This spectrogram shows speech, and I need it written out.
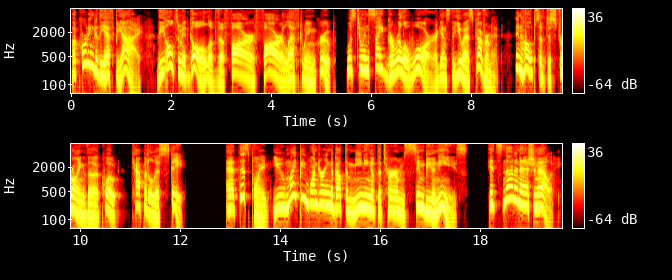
According to the FBI, the ultimate goal of the far, far left wing group was to incite guerrilla war against the US government in hopes of destroying the, quote, capitalist state. At this point, you might be wondering about the meaning of the term Symbionese. It's not a nationality.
